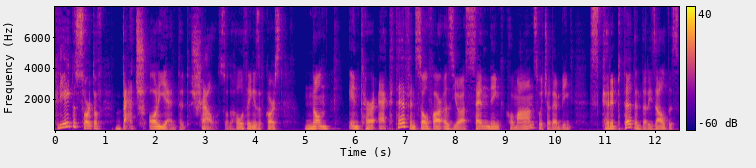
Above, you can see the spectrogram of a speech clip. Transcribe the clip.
create a sort of batch-oriented shell. So the whole thing is, of course, non-interactive insofar as you are sending commands which are then being scripted and the result is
